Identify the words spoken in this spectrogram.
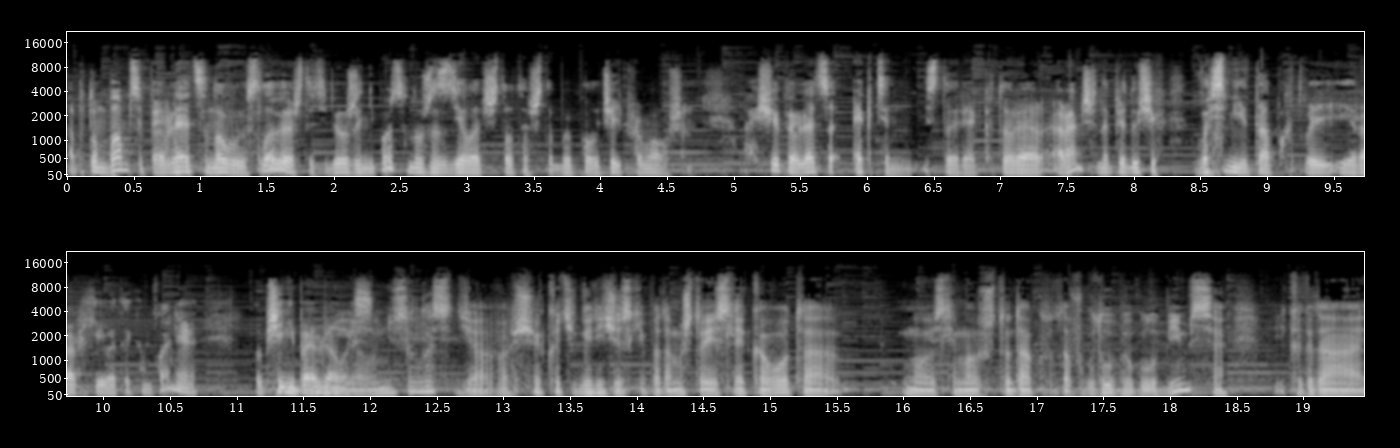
а потом бамс, и появляются новые условия, что тебе уже не просто нужно сделать что-то, чтобы получить промоушен, а еще появляется acting история, которая раньше на предыдущих восьми этапах твоей иерархии в этой компании вообще не появлялась. Я не согласен, я вообще категорически, потому что если кого-то ну, если мы уж туда куда-то вглубь углубимся, и когда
